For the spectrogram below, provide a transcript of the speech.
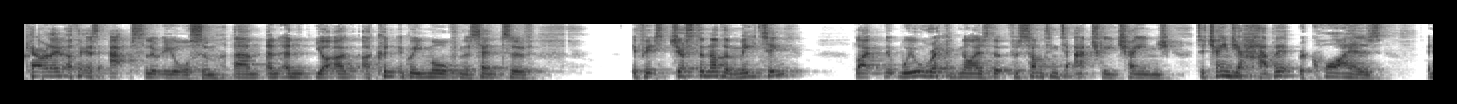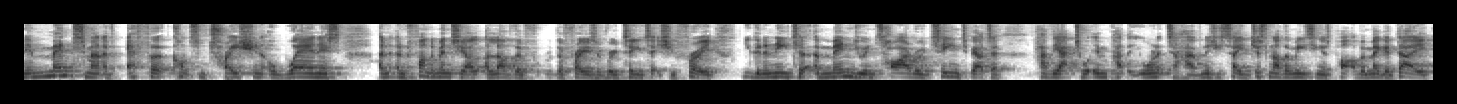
Caroline, I think that's absolutely awesome. Um, and and yeah, I, I couldn't agree more from the sense of if it's just another meeting, Like we all recognize that for something to actually change, to change a habit requires an immense amount of effort, concentration, awareness, and, and fundamentally, I, I, love the, the phrase of routine sets you free. You're going to need to amend your entire routine to be able to have the actual impact that you want it to have. And as you say, just another meeting as part of a mega day,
